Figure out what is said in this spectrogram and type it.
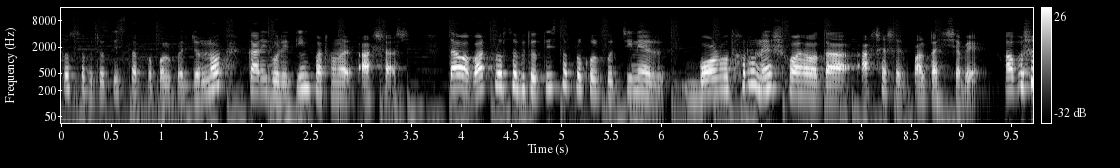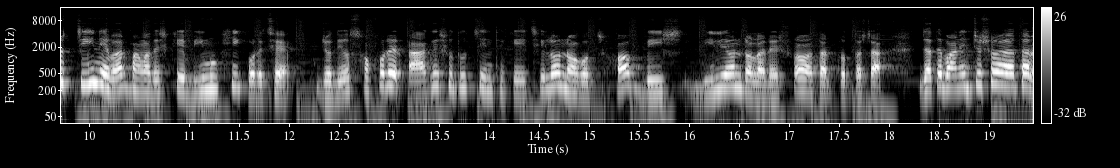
প্রস্তাবিত তিস্তা প্রকল্পের জন্য কারিগরি টিম পাঠানোর আশ্বাস। তাও আবার প্রস্তাবিত তিস্তা প্রকল্প চীনের বড় ধরনের সহায়তা আশ্বাসের পাল্টা হিসাবে। অবশ্য চীন এবার বাংলাদেশকে বিমুখী করেছে, যদিও সফরের আগে শুধু চীন থেকেই ছিল নগদ সহ বিশ বিলিয়ন ডলারের সহায়তার প্রত্যাশা, যাতে বাণিজ্য সহায়তার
